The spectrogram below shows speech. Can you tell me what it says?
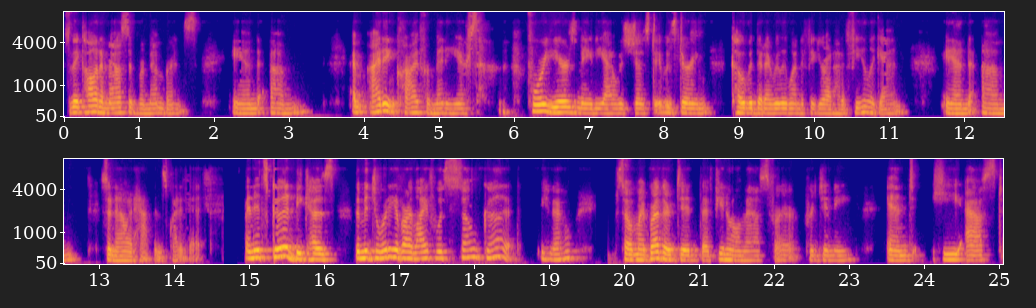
so they call it a massive remembrance and um and i didn't cry for many years four years maybe i was just it was during covid that i really wanted to figure out how to feel again and um so now it happens quite a bit and it's good because the majority of our life was so good you know so my brother did the funeral mass for for Jimmy and he asked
